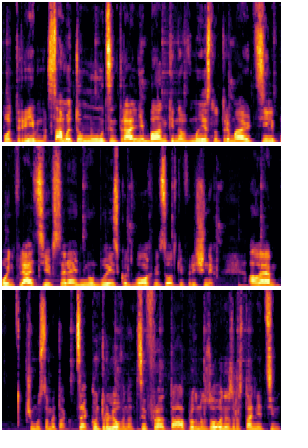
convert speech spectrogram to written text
потрібна. Саме тому центральні банки навмисно тримають ціль по інфляції в середньому близько 2% річних. Але Чому саме так? Це контрольована цифра та прогнозоване зростання цін,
